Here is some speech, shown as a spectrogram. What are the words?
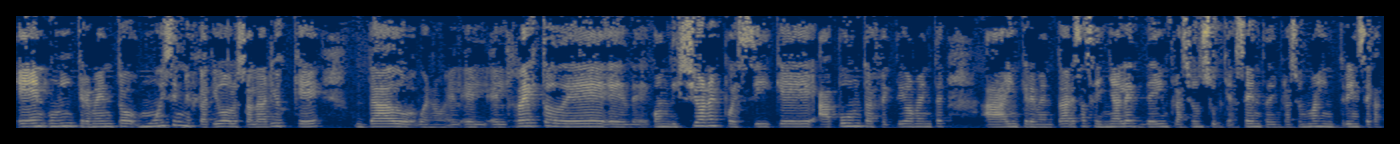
en un incremento muy significativo de los salarios que, dado bueno el, el, el resto de, eh, de condiciones, pues sí que apunta efectivamente a incrementar esas señales de inflación subyacente, de inflación más intrínseca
